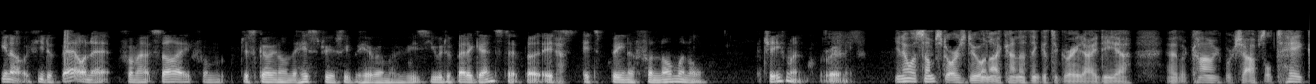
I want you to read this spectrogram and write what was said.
You know, if you'd have bet on it from outside, from just going on the history of superhero movies, you would have bet against it. But it's Yeah. it's been a phenomenal achievement, really. You know what some stores do, and I kind of think it's a great idea. Uh, the comic book shops will take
